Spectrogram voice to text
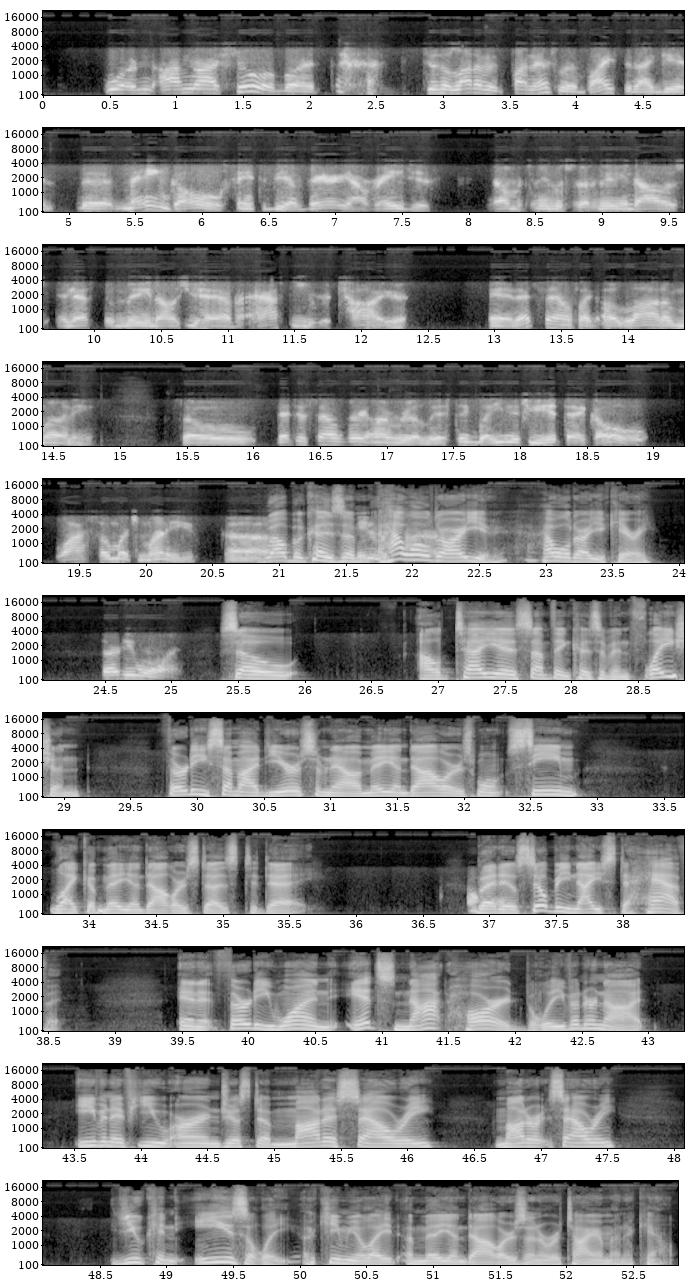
Well, n- I'm not sure, but just a lot of financial advice that I get. The main goal seems to be a very outrageous number to me, which is a million dollars, and that's the million dollars you have after you retire. And that sounds like a lot of money. So that just sounds very unrealistic. But even if you hit that goal, why so much money? Uh, well, because um, how old are you? How old are you, Carrie? 31. So I'll tell you something because of inflation. 30 some odd years from now, a million dollars won't seem like a million dollars does today. But it'll still be nice to have it. And at 31, it's not hard, believe it or not, even if you earn just a modest salary, moderate salary, you can easily accumulate a million dollars in a retirement account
